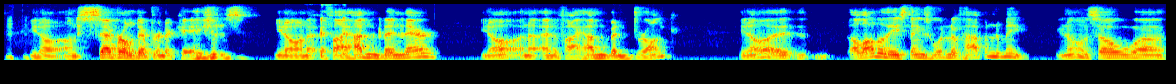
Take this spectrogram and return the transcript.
you know, on several different occasions you know, and if I hadn't been there, you know, and, and if I hadn't been drunk, you know, a lot of these things wouldn't have happened to me, you know. So, uh,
